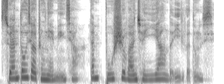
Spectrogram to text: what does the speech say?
虽然都叫正念冥想，但不是完全一样的一个东西。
